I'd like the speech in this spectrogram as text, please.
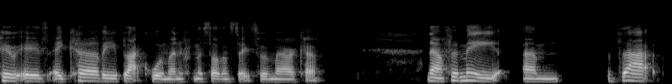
who is a curvy black woman from the southern states of America. Now, for me, um, that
